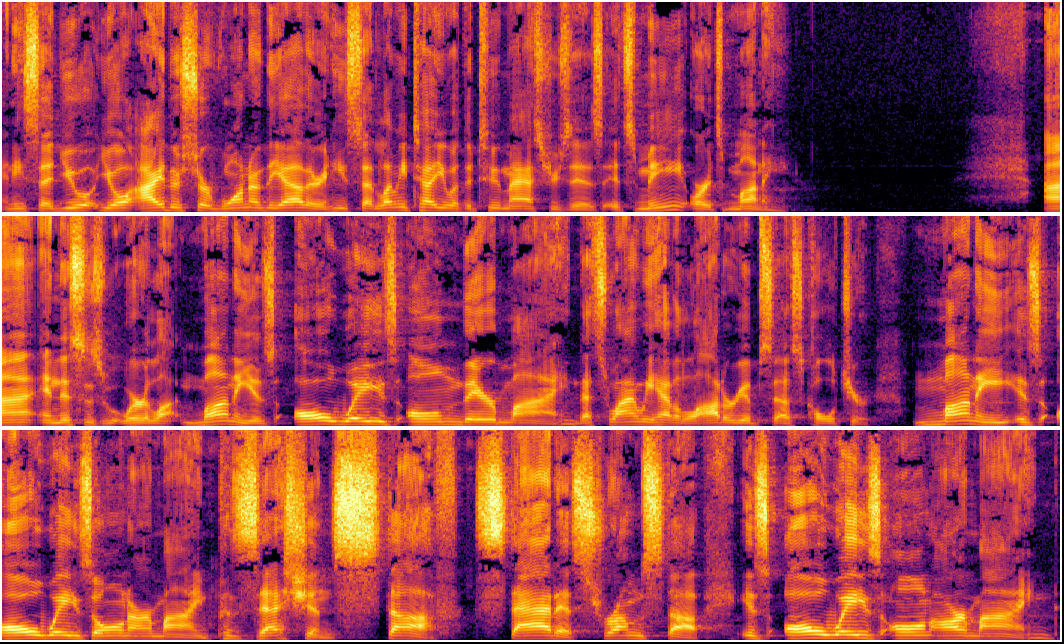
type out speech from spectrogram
And he said, you, You'll either serve one or the other. And he said, Let me tell you what the two masters is it's me or it's money. Uh, and this is where money is always on their mind. That's why we have a lottery obsessed culture. Money is always on our mind. Possession, stuff, status from stuff is always on our mind.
